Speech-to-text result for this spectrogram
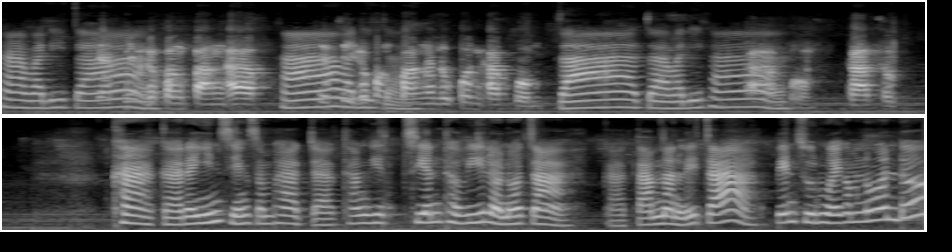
ค่ะสวัสดีจ้าแอดมินก็ปังๆครับค่ะเอฟสซีวัสก็ดีปัจ้างๆกันทุกคนครับผม จ้าจ้าสวัสดีค่ะครับผมครับค่ะก็ได้ยินเสียงสัมภาษณ์จากทางเซียนทวีแล้วเนาะจ้าก็ตามนั้นเลยจ้า เป็นสูตรหวยคำนวณเด้อ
